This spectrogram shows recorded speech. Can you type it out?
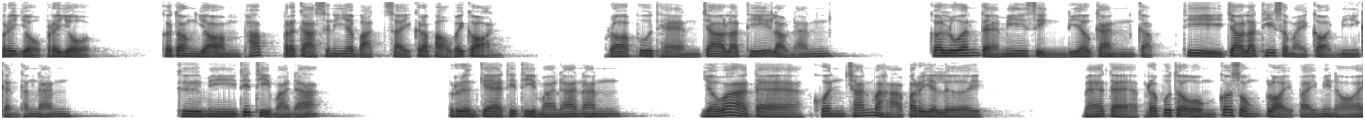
ประโยคประโยคก็ต้องยอมพับประกาศนียบัตรใส่กระเป๋าไว้ก่อน เพราะผู้แทนเจ้าลัทธิเหล่านั้น ก็ล้วนแต่มีสิ่งเดียวกันกับที่เจ้าลัทธิสมัยก่อนมีกันทั้งนั้น คือมีทิฏฐิมานะ เรื่องแก้ทิฏฐิมานะนั้น อย่าว่าแต่คนชั้นมหาปรริญญาเลย แม้แต่พระพุทธองค์ก็ทรงปล่อยไปไม่น้อย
